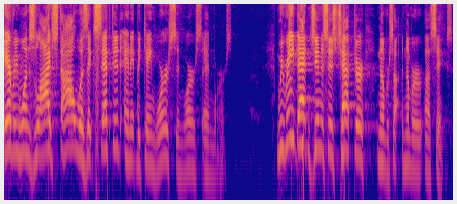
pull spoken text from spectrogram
Everyone's lifestyle was accepted, and it became worse and worse and worse. We read that in Genesis chapter number, number uh, 6.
